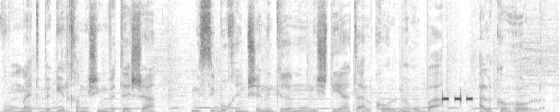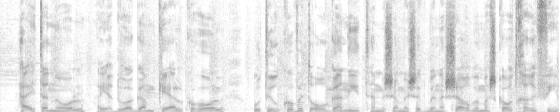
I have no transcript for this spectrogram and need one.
והוא מת בגיל 59 מסיבוכים שנגרמו משתיית אלכוהול מרובה. אלכוהול האתנול, הידוע גם כאלכוהול, הוא תרכובת אורגנית המשמשת בין השאר במשקאות חריפים.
